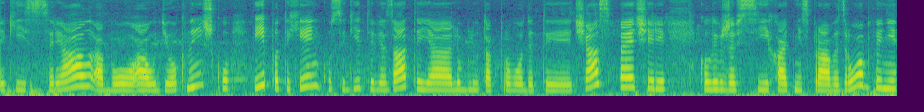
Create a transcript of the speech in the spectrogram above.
якийсь серіал або аудіокнижку і потихеньку сидіти в'язати. Я люблю так проводити час ввечері, коли вже всі хатні справи зроблені,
